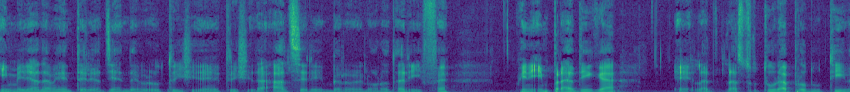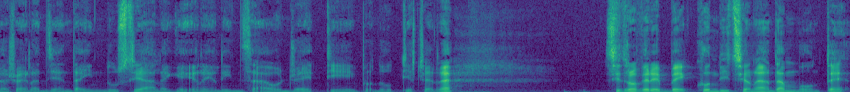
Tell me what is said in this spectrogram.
immediatamente le aziende produttrici di elettricità alzerebbero le loro tariffe, quindi in pratica è la, la struttura produttiva, cioè l'azienda industriale che realizza oggetti, prodotti, eccetera, si troverebbe condizionata a monte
